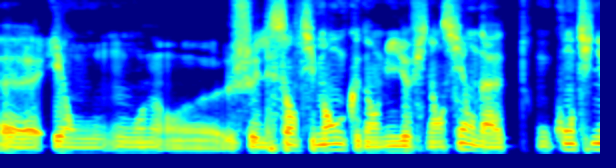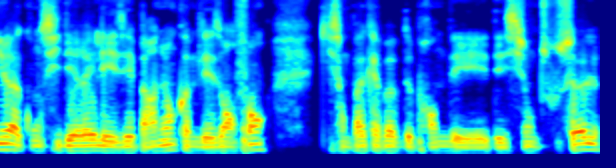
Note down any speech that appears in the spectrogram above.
Euh, et on, j'ai le sentiment que dans le milieu financier, on, a, on continue à considérer les épargnants comme des enfants qui sont pas capables de prendre des, décisions tout seuls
